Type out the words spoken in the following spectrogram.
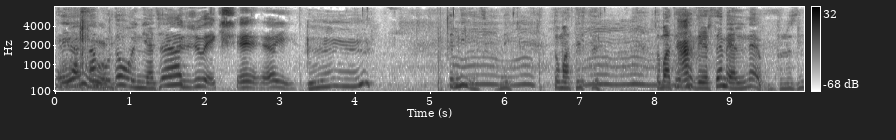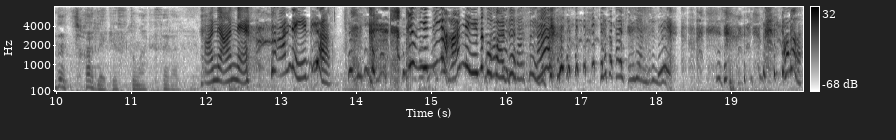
Oo. burada oynayacak. Üzü ekşi. Ay. Hmm. Ne yiyeceksin? Ne? Domatesi. Domatesi versem eline bluzunda çıkar lekesi domates herhalde. Anne anne. Anne yedi ya. Kız yedi ya. Anne yedi kopardı. Ana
